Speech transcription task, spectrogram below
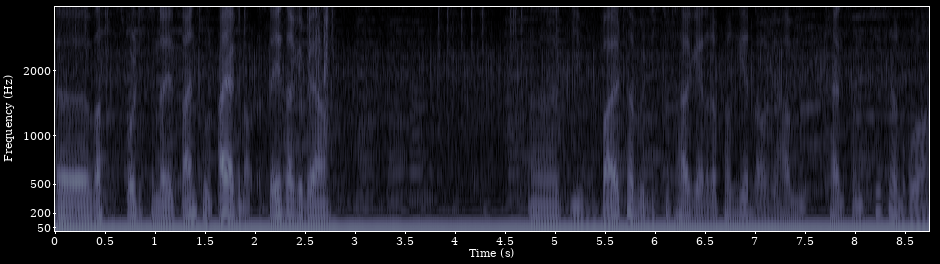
Äh, was wollte ich denn da jetzt reintun? Ah ja, genau, das Lasergewehr. Äh, die Walter würde ich total gerne reparieren, aber wir haben keins mit einem Zielfernrohr.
